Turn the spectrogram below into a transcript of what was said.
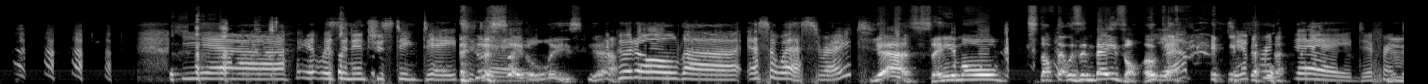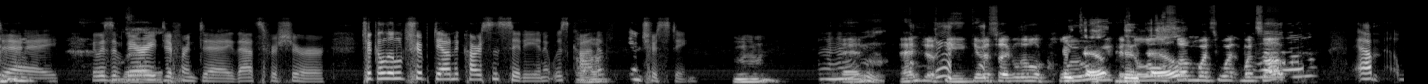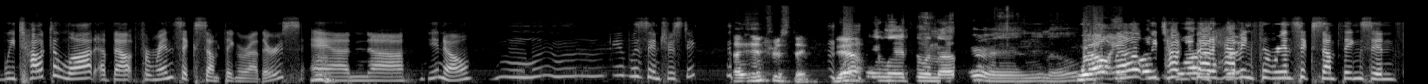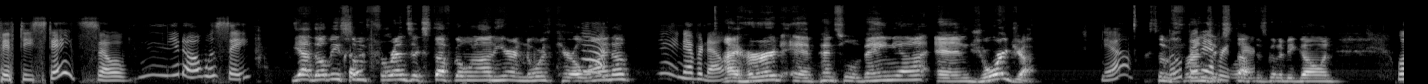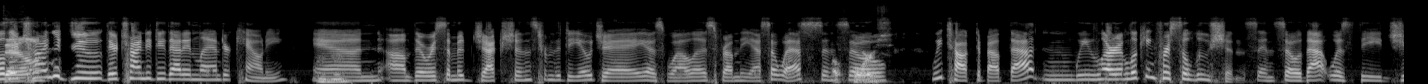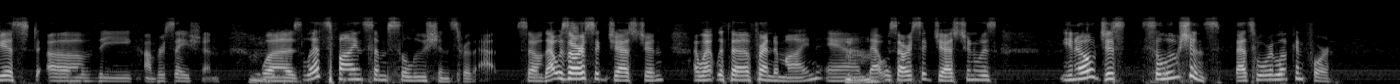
yeah, it was an interesting day to say the least. Yeah. Good old uh, SOS, right? Yeah. Same old stuff that was in Basile. Okay. Yep. Different day, different Mhm. day. It was a very Man. different day, that's for sure. Took a little trip down to Carson City, and it was kind Uh-huh. of interesting. Mhm. Mhm. And Hmm. and just to give us a little clue, tell, you could do do a little tell. something. What's what, what's up? Um, we talked a lot about forensic something or others, Hmm. and uh, you know, mm, it was interesting. Uh, interesting. Yeah. One thing led to another, and you know. Well, Well, we talked about of having forensic somethings in 50 states, so mm, you know, we'll see. Yeah, there'll be some forensic stuff going on here in North Carolina. Yeah, you never know. I heard in Pennsylvania and Georgia. yeah. Some forensic stuff is going to be going. Well, they're trying to do they're trying to do that in Lander County, Mhm. and um, there were some objections from the DOJ as well as from the SOS, and Of so course. We talked about that, and we are looking for solutions, and so that was the gist of the conversation Hmm. was let's find some solutions for that. So that was our suggestion. I went with a friend of mine, and Mhm. that was our suggestion was, you know, just solutions. That's what we're looking for.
